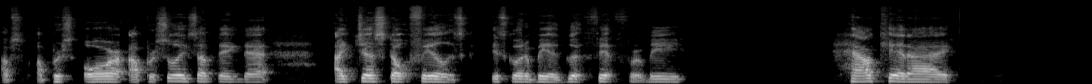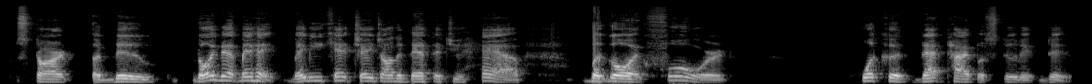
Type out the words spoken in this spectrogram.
I'm, I'm pers- or I'm pursuing something that I just don't feel it's it's going to be a good fit for me how can I start anew, knowing that hey, maybe you can't change all the debt that you have, but going forward, what could that type of student do?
